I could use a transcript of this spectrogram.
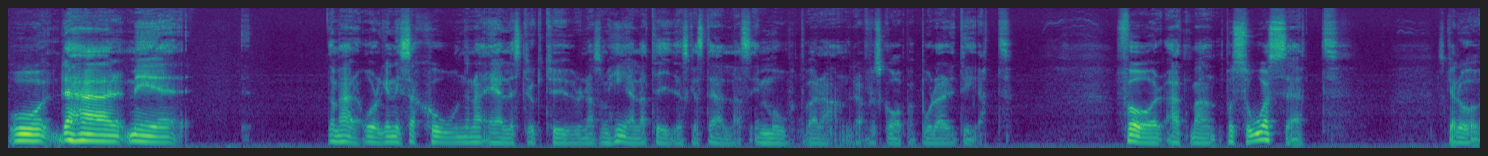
Och det här med de här organisationerna eller strukturerna som hela tiden ska ställas emot varandra för att skapa polaritet. För att man på så sätt ska då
